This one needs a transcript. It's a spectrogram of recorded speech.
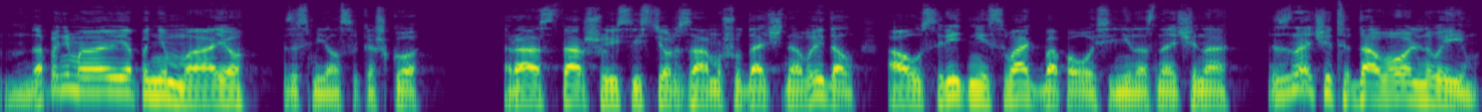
«Да понимаю я, понимаю», — засмеялся Кашко. «Раз старшую сестер замуж удачно выдал, а у средней свадьба по осени назначена, значит, довольны вы им.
